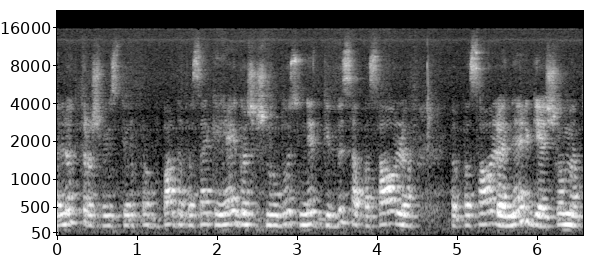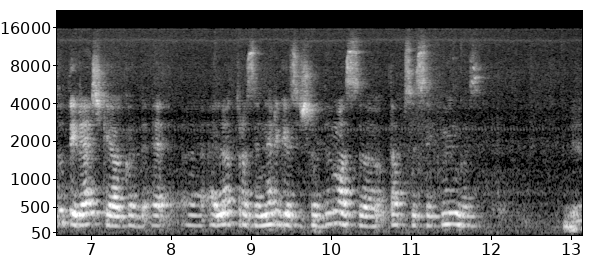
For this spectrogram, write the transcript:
elektros švaisti. Ir Prabhupada pasakė, jeigu aš išnaudosiu netgi visą pasaulio, pasaulio energiją šiuo metu, tai reiškia, kad elektros energijos išradimas taps sėkmingas. Yeah.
